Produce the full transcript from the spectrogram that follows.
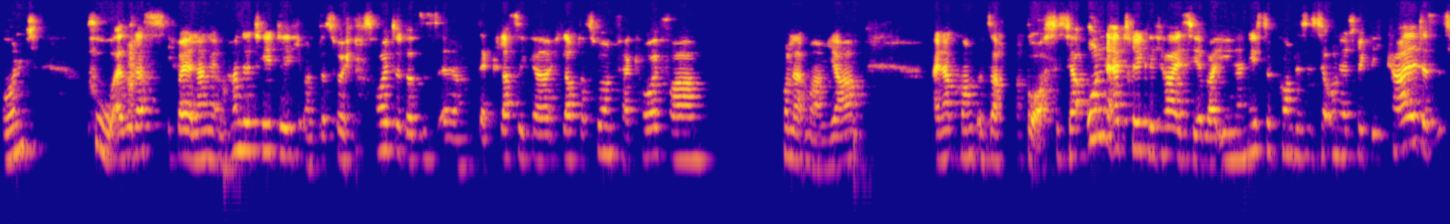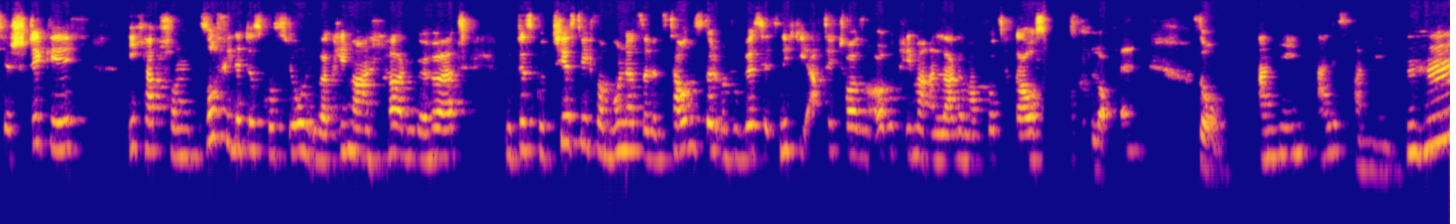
Und, puh, also das, ich war ja lange im Handel tätig und das höre ich bis heute, das ist ähm, der Klassiker. Ich glaube, das hören Verkäufer 100 Mal im Jahr. Einer kommt und sagt, boah, es ist ja unerträglich heiß hier bei Ihnen. Der nächste kommt, es ist ja unerträglich kalt, es ist hier stickig. Ich habe schon so viele Diskussionen über Klimaanlagen gehört. Du diskutierst dich vom Hundertstel ins Tausendstel und du wirst jetzt nicht die 80.000 Euro Klimaanlage mal kurz rauskloppeln. So, annehmen, alles annehmen. Mhm.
